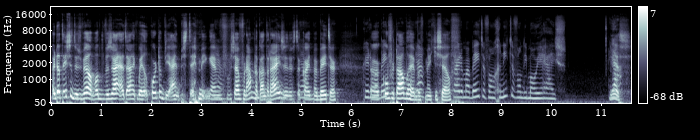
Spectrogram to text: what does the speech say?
maar dat is het dus wel. Want we zijn uiteindelijk heel kort op die eindbestemming. En Ja. we zijn voornamelijk aan het reizen. Dus dan Ja. kan je het maar beter je er eh, beter comfortabel hebben Ja. met jezelf. kan je er maar beter van genieten van die mooie reis. Ja, Yes.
